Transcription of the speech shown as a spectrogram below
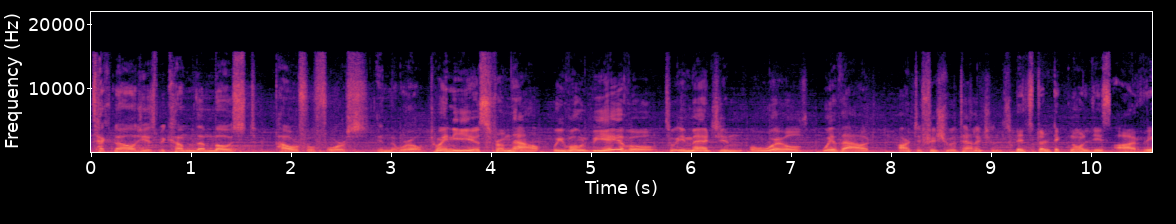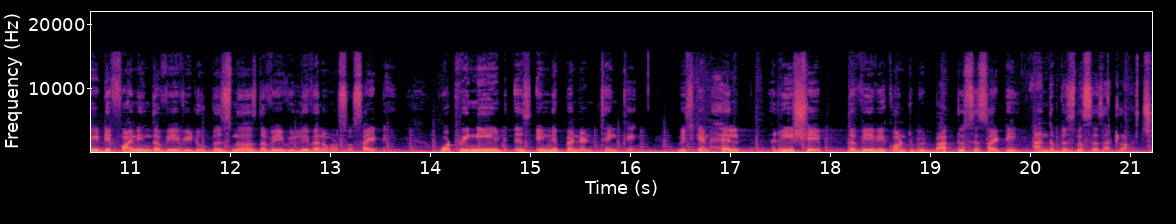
Technology has become the most powerful force in the world. 20 years from now, we won't be able to imagine a world without artificial intelligence. Digital technologies are redefining the way we do business, the way we live in our society. What we need is independent thinking, which can help reshape the way we contribute back to society and the businesses at large.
